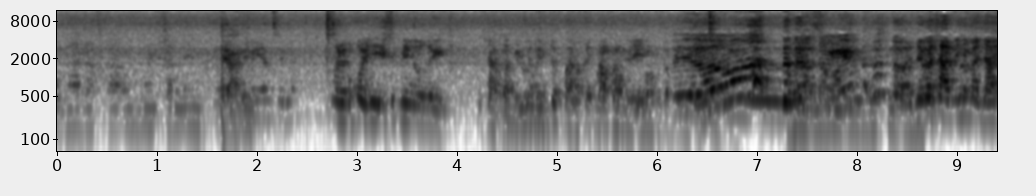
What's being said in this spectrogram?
ang mga kanin. Hayaan mo yan sila. Alam ko, iniisip ni Nunoy, itatabi ko dito para kay Papa Glenn. Wala na maubos na. Uh, di ba sabi ni Madam,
